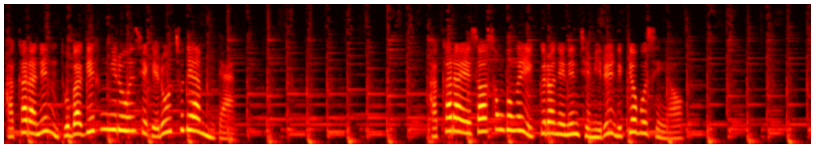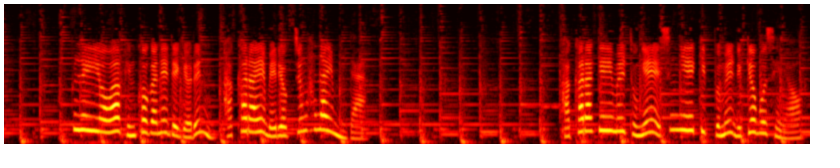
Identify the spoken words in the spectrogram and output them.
바카라는 도박의 흥미로운 세계로 초대합니다. 바카라에서 성공을 이끌어내는 재미를 느껴보세요. 플레이어와 뱅커 간의 대결은 바카라의 매력 중 하나입니다. 바카라 게임을 통해 승리의 기쁨을 느껴보세요.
